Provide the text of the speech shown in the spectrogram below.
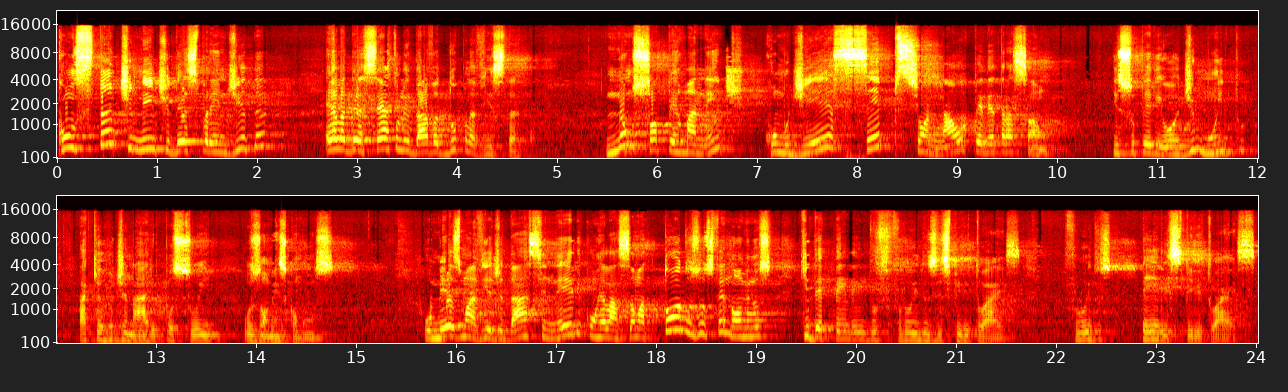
Constantemente desprendida, ela de certo lhe dava dupla vista não só permanente, como de excepcional penetração e superior de muito a que ordinário possuem os homens comuns. O mesmo havia de dar-se nele com relação a todos os fenômenos que dependem dos fluidos espirituais, fluidos perispirituais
